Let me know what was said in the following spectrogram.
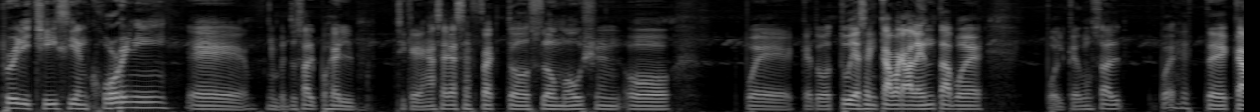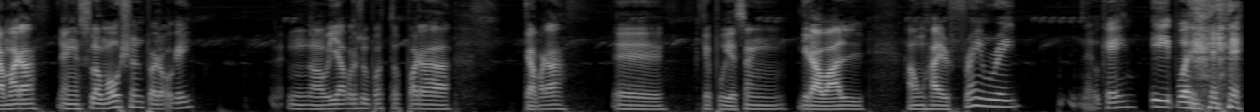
Pretty Cheesy and Corny. Eh, en vez de usar pues el si quieren hacer ese efecto slow motion o pues que todo estuviese en cámara lenta, pues ¿por qué no usar pues este cámara en slow motion? Pero ok, no había presupuestos para cámaras eh, que pudiesen grabar a un higher frame rate, ok. Y pues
